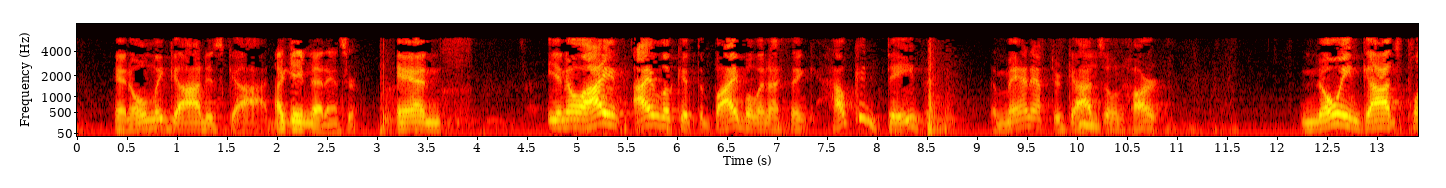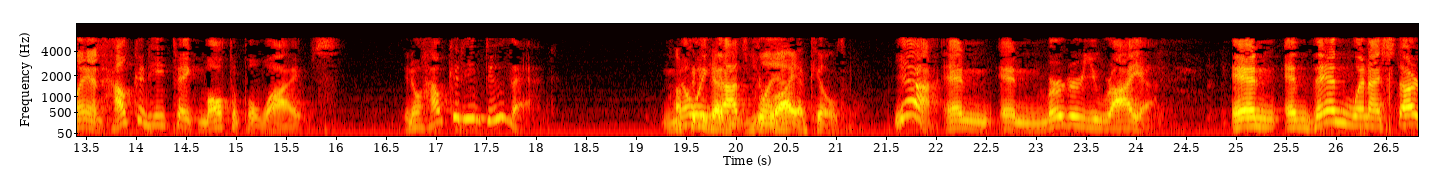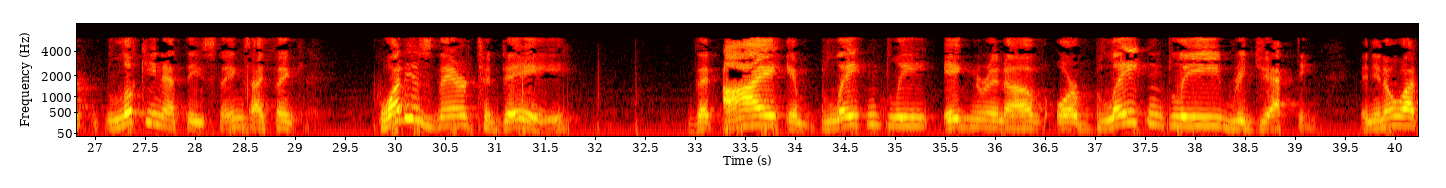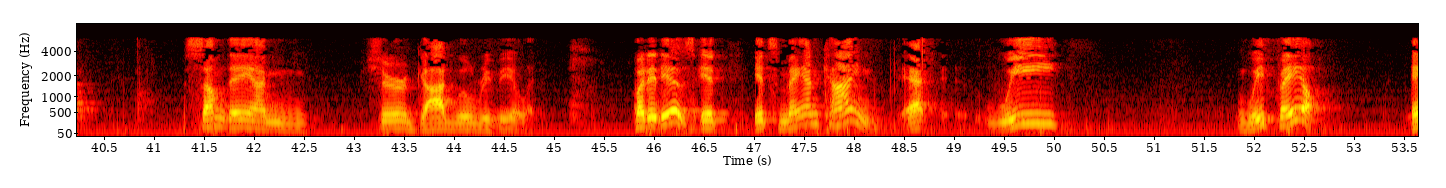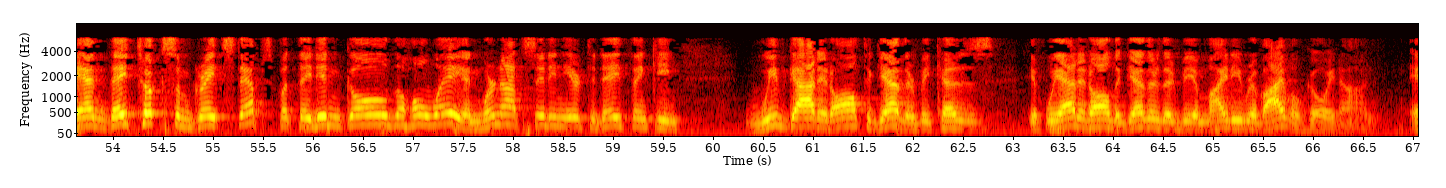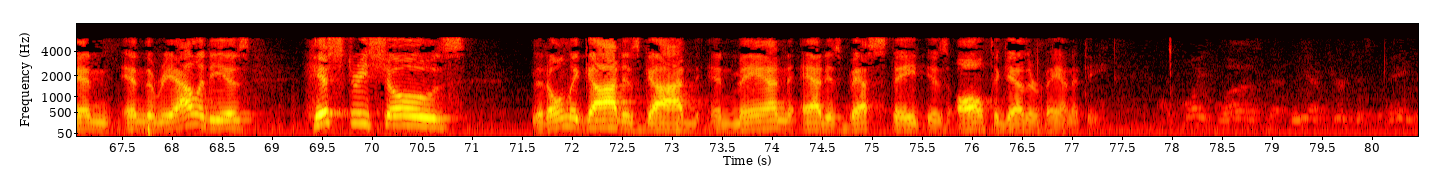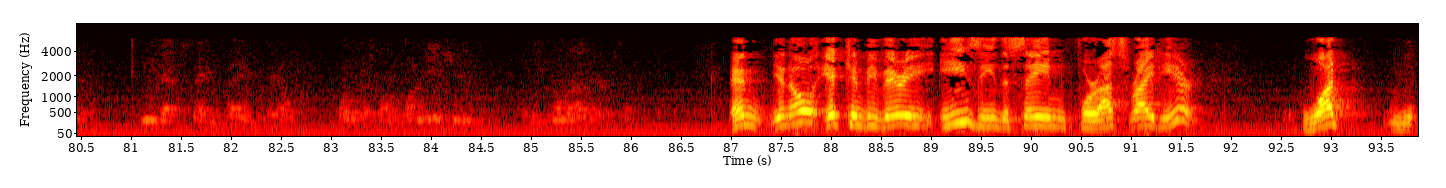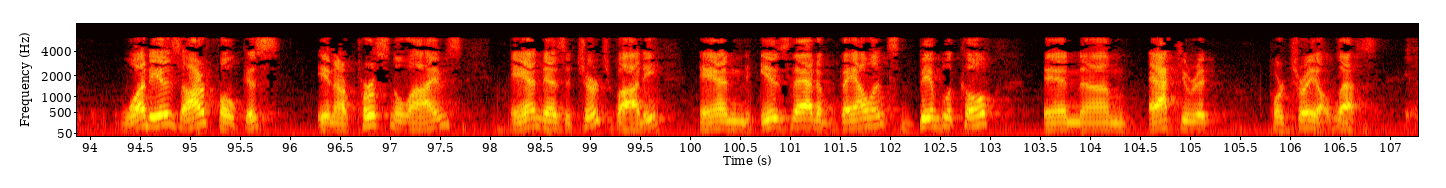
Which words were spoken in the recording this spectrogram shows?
And only God is God. I gave him that answer. And you know, I I look at the Bible and I think, how could David a man after God's own heart. Knowing God's plan, how could he take multiple wives? You know, how could he do that? How could Knowing God's plan. Uriah killed? Yeah, and and murder Uriah. And and then when I start looking at these things, I think, what is there today that I am blatantly ignorant of or blatantly rejecting? And you know what? Someday I'm sure God will reveal it. But it is. It it's mankind. At, we we fail. And they took some great steps, but they didn't go the whole way. And we're not sitting here today thinking we've got it all together because if we had it all together, there'd be a mighty revival going on. And, and the reality is, history shows that only God is God, and man at his best state is altogether vanity. The point was that we have churches today that do that same thing. They'll focus on one issue and ignore others. And, you know, it can be very easy the same for us right here. What, what is our focus in our personal lives and as a church body? And is that a balanced, biblical, and um, accurate portrayal? Les. Uh,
